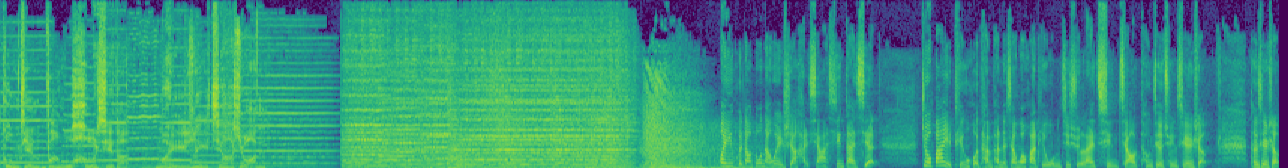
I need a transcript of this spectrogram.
共建万物和谐的美丽家园。欢迎回到东南卫视海峡新干线。就巴以停火谈判的相关话题，我们继续来请教滕建群先生。滕先生，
